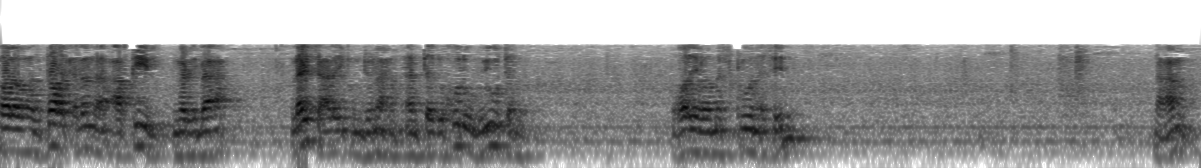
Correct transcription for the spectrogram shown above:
قال وهل ترك لنا عقيل من رباع ليس عليكم جناح أن تدخلوا بيوتا غير مسكونة. نعم.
